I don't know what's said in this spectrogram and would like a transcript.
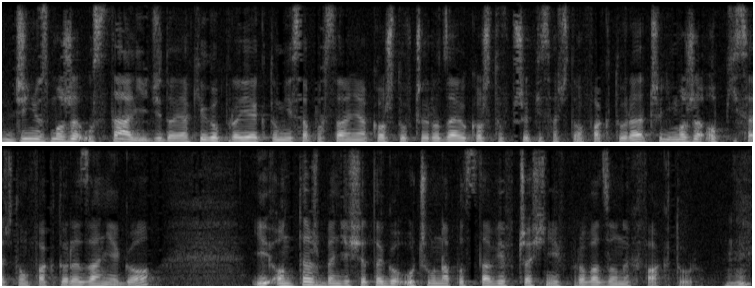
Genius może ustalić, do jakiego projektu, miejsca powstania kosztów czy rodzaju kosztów przypisać tą fakturę, czyli może opisać tą fakturę za niego i on też będzie się tego uczył na podstawie wcześniej wprowadzonych faktur. Mhm.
